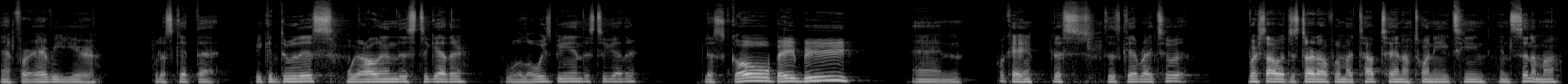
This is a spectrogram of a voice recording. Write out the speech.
and for every year. Let's get that. We can do this. We're all in this together. We'll always be in this together. Let's go, baby. And okay, let's let's get right to it. First, I would just start off with my top 10 of 2018 in cinema.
